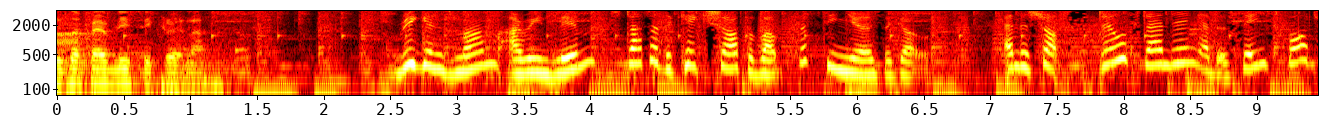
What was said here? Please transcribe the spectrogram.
it's a family secret. lah. Regan's mum, Irene Lim, started the cake shop about 15 years ago. And the shop's still standing at the same spot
